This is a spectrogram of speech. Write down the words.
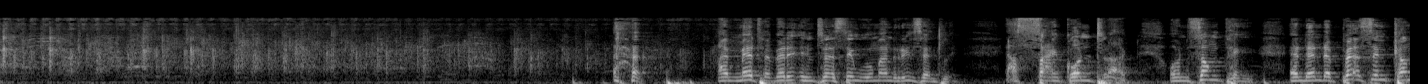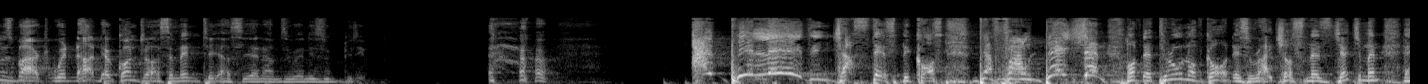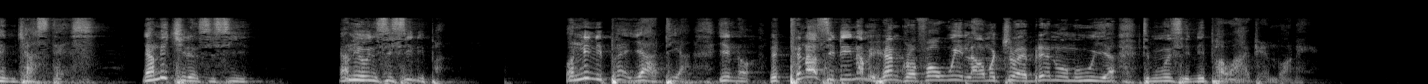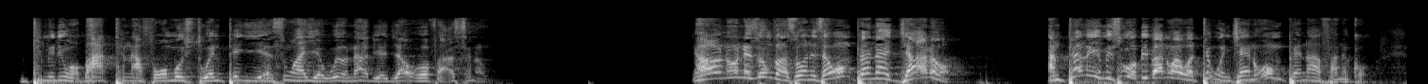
I met a very interesting woman recently. Signed contract on something, and then the person comes back without the contract. I believe in justice because the foundation of the throne of God is righteousness, judgment, and justice. Nyame kyerɛ sisi. Nyame onsisi nipa. Ɔne nipa yɛ ade a, you know, metena ase din na mehwɛ nkurɔfoɔ wheel a wɔkyerɛ ɛberɛ no wɔn wuyi a, ntumi ho si nipa wɔ adwembɔne. Ntumi ne ɔbaa tena for almost 20 years, wɔn ayɛ will na adeɛ gya wɔ fa ase no. na ɔno ne so mfasoɔ ne sɛ wompɛ no agyaa no ampɛ no yɛmi sɛ obi ba no a wɔte wo nkyɛn no wompɛ no afa no kɔ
